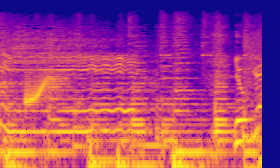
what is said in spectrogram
蜜，永远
